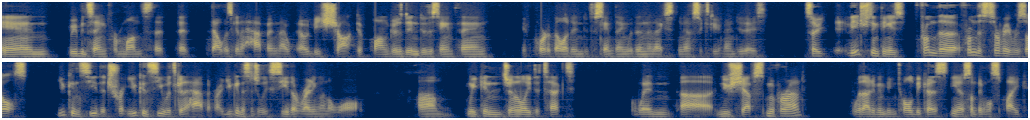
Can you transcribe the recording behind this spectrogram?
And we've been saying for months that that, that was going to happen. I, I would be shocked if Bongos didn't do the same thing, if Portobello didn't do the same thing within the next you know 60 or 90 days. So the interesting thing is from the from the survey results, you can see the tr- you can see what's going to happen, right? You can essentially see the writing on the wall. Um, we can generally detect when uh, new chefs move around without even being told because you know something will spike.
